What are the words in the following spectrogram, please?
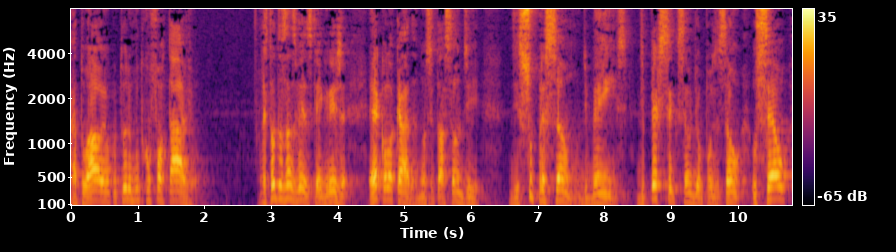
atual é uma cultura muito confortável. Mas todas as vezes que a igreja é colocada numa situação de, de supressão de bens, de perseguição, de oposição, o céu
